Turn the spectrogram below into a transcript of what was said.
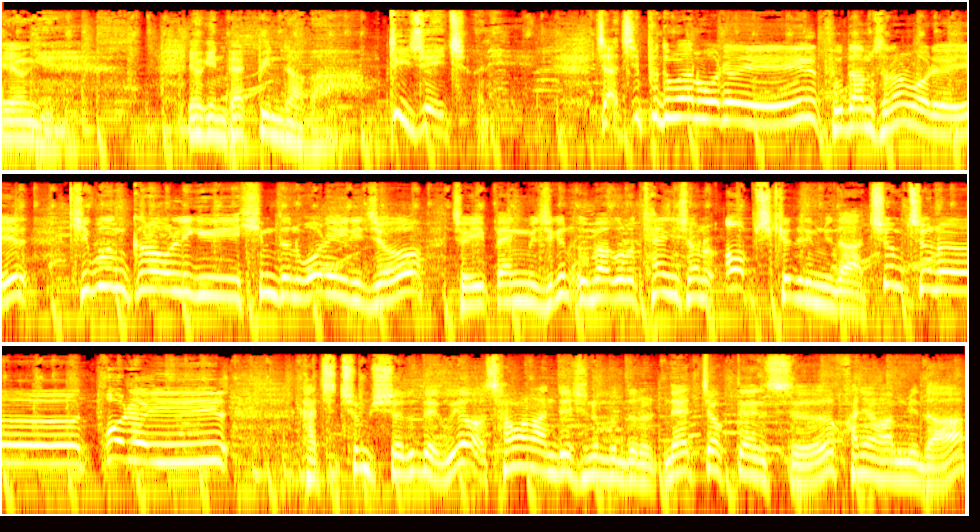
혜영이, 여긴 백빈다방, DJ 천이. 자, 찌푸둥한 월요일, 부담스러운 월요일, 기분 끌어올리기 힘든 월요일이죠. 저희 백뮤직은 음악으로 텐션을 up 시켜드립니다. 춤추는 월요일. 같이 춤추셔도 되고요. 상황 안 되시는 분들은 내적 댄스 환영합니다.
